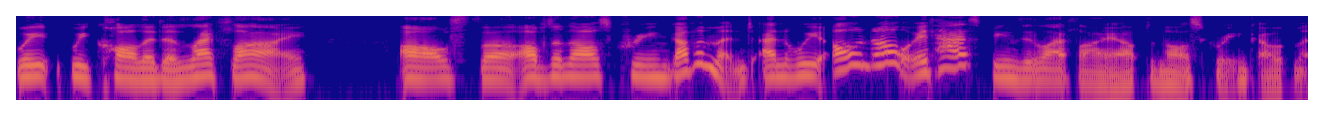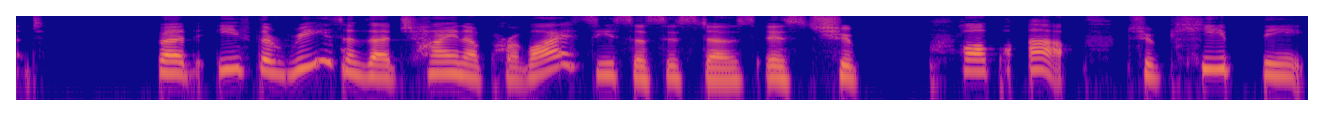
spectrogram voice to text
we, we call it a lifeline of, uh, of the North Korean government. And we all know it has been the lifeline of the North Korean government. But if the reason that China provides this assistance is to prop up, to keep the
